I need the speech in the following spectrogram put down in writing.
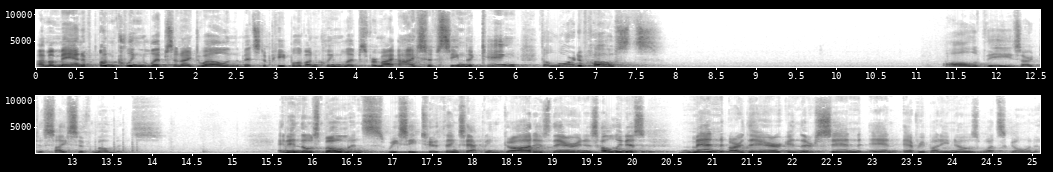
I'm a man of unclean lips, and I dwell in the midst of people of unclean lips, for my eyes have seen the King, the Lord of hosts. All of these are decisive moments. And in those moments, we see two things happening God is there in his holiness, men are there in their sin, and everybody knows what's going on.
